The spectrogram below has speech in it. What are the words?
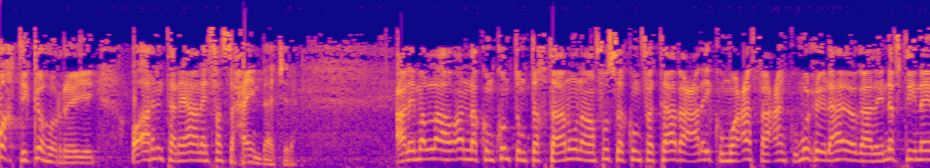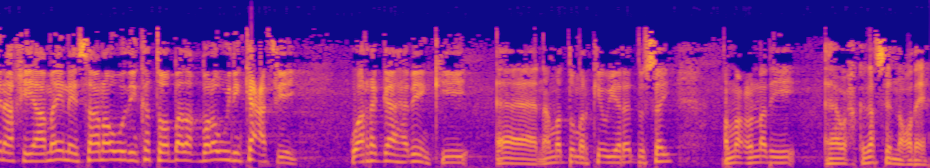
wakhti ka horreeyey oo arrintani aanay fasaxayn baa jira. Calima allaahu annakum kuntum takhtaanuuna anfusakum fataaba calaykum wacafa cankum. Wuxuu ilaahay ogaaday naftiinna inaad khiyaamaynaysaan oo uu idinka toobad aqbalo uu idinka cafiyey. Waa raggaa habeenkii ama dumarkii u yara dusay ama cunadii wax kaga sii noqdeen.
